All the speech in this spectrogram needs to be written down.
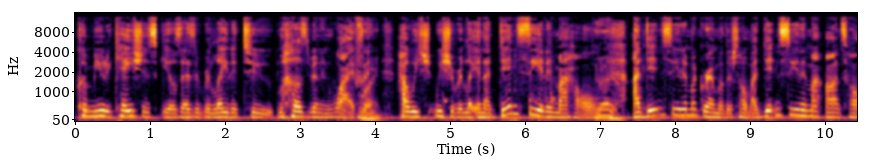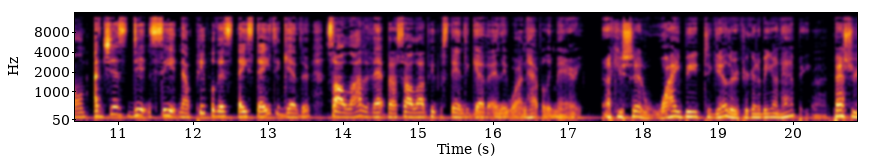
communication skills as it related to husband and wife Right. and how we sh- we should relate. And I didn't see it in my home. Right. I didn't see it in my grandmother's home. I didn't see it in my aunt's home. I just didn't see it. Now, people that they stayed together saw a lot of that, but I saw a lot of people staying together and they were unhappily married. Like you said, why be together if you're going to be unhappy? Pastor,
